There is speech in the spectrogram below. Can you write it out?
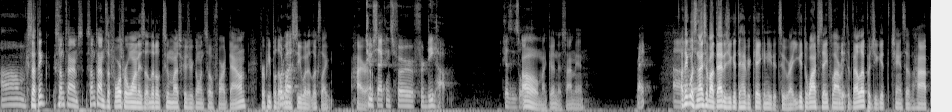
Um, Because I think sometimes sometimes the four for one is a little too much because you're going so far down for people that want to see what it looks like higher two up. seconds for for D Hop because he's old, Oh my goodness, I'm in. right? I think what's nice about that is you get to have your cake and eat it too, right? You get to watch Zay Flowers Yeah. develop, but you get the chance of Hop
